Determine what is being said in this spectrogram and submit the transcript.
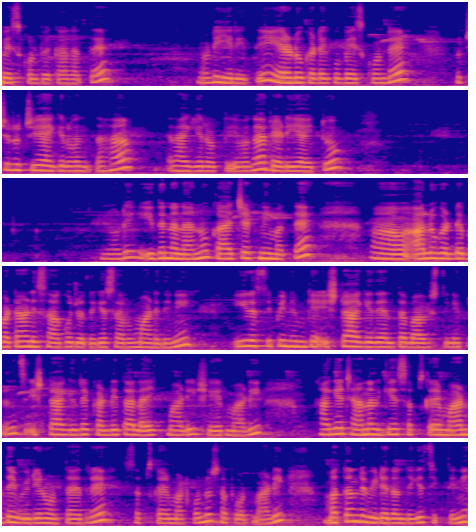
ಬೇಯಿಸ್ಕೊಳ್ಬೇಕಾಗತ್ತೆ. ನೋಡಿ ಈ ರೀತಿ ಎರಡು ಕಡೆಗೂ ಬೇಯಿಸ್ಕೊಂಡೆ. ರುಚಿ ರುಚಿಯಾಗಿರುವಂತಹ ರಾಗಿ ರೊಟ್ಟಿ ಇವಾಗ ರೆಡಿ ಆಯಿತು. ನೋಡಿ ಇದನ್ನು ನಾನು ಕಾಯಿ ಚಟ್ನಿ ಮತ್ತು ಆಲೂಗಡ್ಡೆ ಬಟಾಣಿ ಸಾಗು ಜೊತೆಗೆ ಸರ್ವ್ ಮಾಡಿದ್ದೀನಿ. ಈ ರೆಸಿಪಿ ನಿಮಗೆ ಇಷ್ಟ ಆಗಿದೆ ಅಂತ ಭಾವಿಸ್ತೀನಿ ಫ್ರೆಂಡ್ಸ್. ಇಷ್ಟ ಆಗಿದರೆ ಖಂಡಿತ ಲೈಕ್ ಮಾಡಿ, ಶೇರ್ ಮಾಡಿ. ಹಾಗೆ ಚಾನಲ್ಗೆ ಸಬ್ಸ್ಕ್ರೈಬ್ ಮಾಡದೆ ವಿಡಿಯೋ ನೋಡ್ತಾ ಇದ್ದರೆ ಸಬ್ಸ್ಕ್ರೈಬ್ ಮಾಡಿಕೊಂಡು ಸಪೋರ್ಟ್ ಮಾಡಿ. ಮತ್ತೊಂದು ವಿಡಿಯೋದೊಂದಿಗೆ ಸಿಗ್ತೀನಿ.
